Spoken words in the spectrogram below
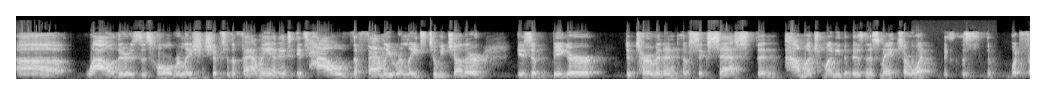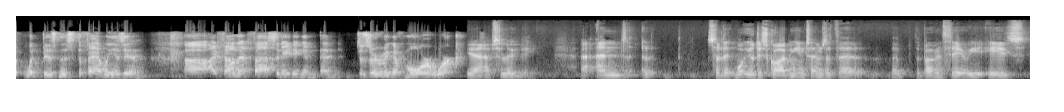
Uh, wow, there's this whole relationships of the family, and it's it's how the family relates to each other is a bigger determinant of success than how much money the business makes or what business the, what what business the family is in. Uh, I found that fascinating and, and deserving of more work. Yeah, absolutely. Uh, and uh, so that what you're describing in terms of the the, the Bowen theory is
